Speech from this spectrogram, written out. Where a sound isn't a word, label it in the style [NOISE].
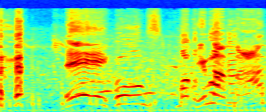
[LAUGHS] Ei, Holmes! Que Motherfucker. mamada!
